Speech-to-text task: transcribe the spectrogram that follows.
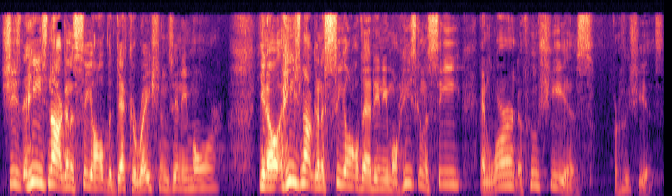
She's, he's not going to see all the decorations anymore. You know, he's not going to see all that anymore. He's going to see and learn of who she is for who she is.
